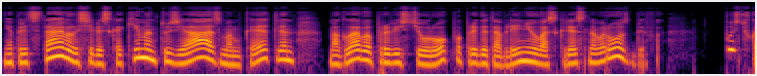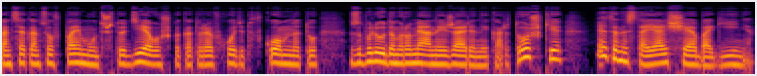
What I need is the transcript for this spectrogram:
Я представила себе, с каким энтузиазмом Кэтлин могла бы провести урок по приготовлению воскресного ростбифа — Пусть в конце концов поймут, что девушка, которая входит в комнату с блюдом румяной жареной картошки, это настоящая богиня.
